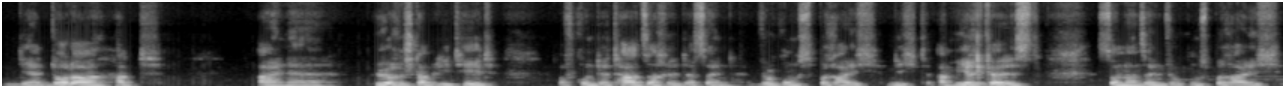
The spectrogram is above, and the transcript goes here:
der Dollar hat eine höhere Stabilität aufgrund der Tatsache, dass sein Wirkungsbereich nicht Amerika ist, sondern sein Wirkungsbereich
